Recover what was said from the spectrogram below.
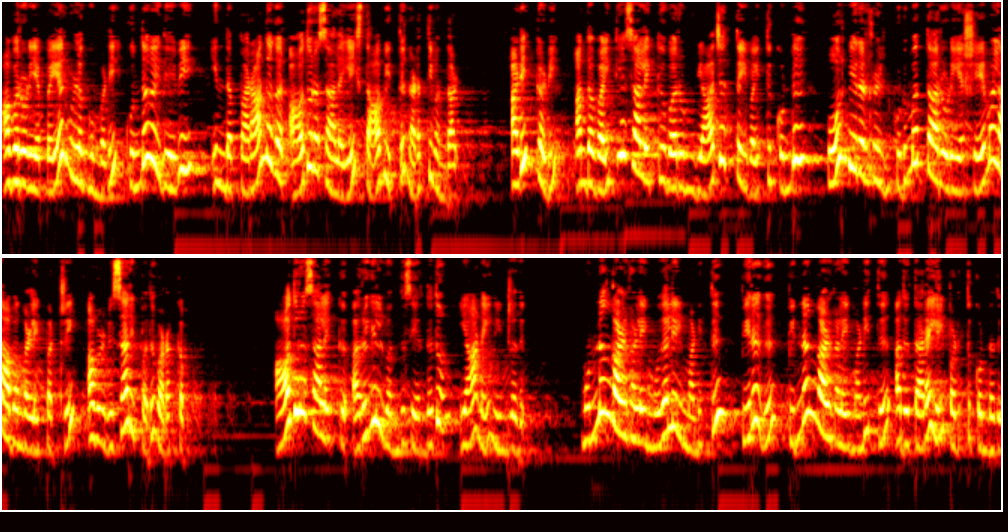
அவருடைய பெயர் விளங்கும்படி குந்தவை தேவி இந்த பராந்தகர் ஆதுர சாலையை ஸ்தாபித்து நடத்தி வந்தாள். அடிக்கடி அந்த வைத்தியசாலைக்கு வரும் வியாஜத்தை வைத்துக்கொண்டு போர் வீரர்களின் குடும்பத்தாருடைய சேம லாபங்களை பற்றி அவள் விசாரிப்பது வழக்கம். ஆதுர சாலைக்கு அருகில் வந்து சேர்ந்ததும் யானை நின்றது. முன்னங்கால்களை முதலில் மடித்து பிறகு பின்னங்கால்களை மடித்து அது தரையில் படுத்துக்கொண்டது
